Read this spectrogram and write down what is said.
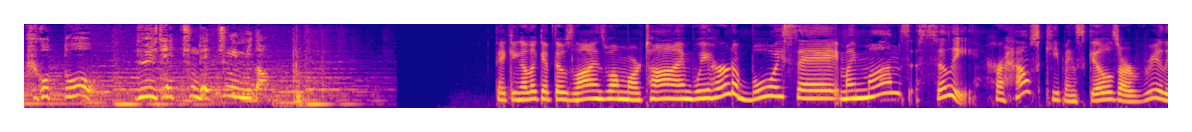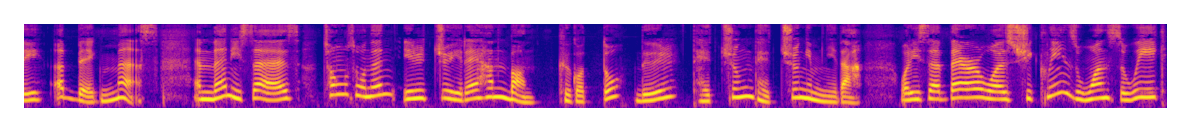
그것도 늘 대충대충입니다. Taking a look at those lines one more time, we heard a boy say, My mom's silly. Her housekeeping skills are really a big mess. And then he says, 청소는 일주일에 한 번. 그것도 늘 대충대충입니다. What he said there was she cleans once a week,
